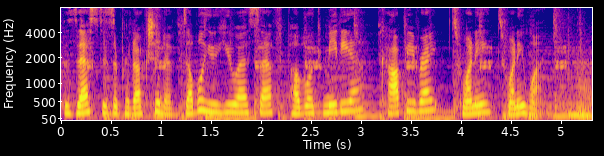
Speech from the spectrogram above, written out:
The Zest is a production of WUSF Public Media, copyright 2021.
